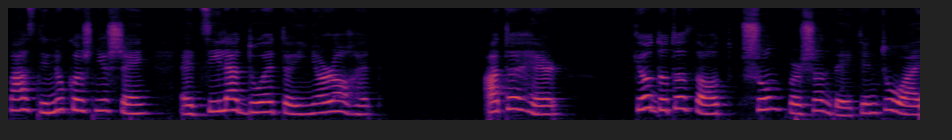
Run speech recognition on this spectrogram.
pasi nuk është një shenjë e cila duhet të injorohet. Atëherë, Kjo do të thotë shumë për shëndetin tuaj,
